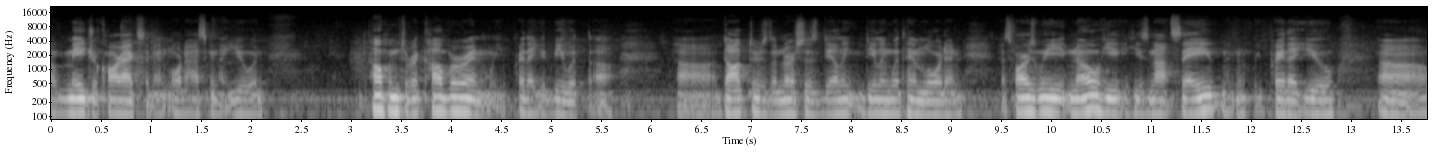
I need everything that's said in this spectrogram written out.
a major car accident. Lord, asking that you would help him to recover, and we pray that you'd be with uh, uh, doctors, the nurses dealing dealing with him, Lord. And as far as we know, he, he's not saved, and we pray that you uh,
